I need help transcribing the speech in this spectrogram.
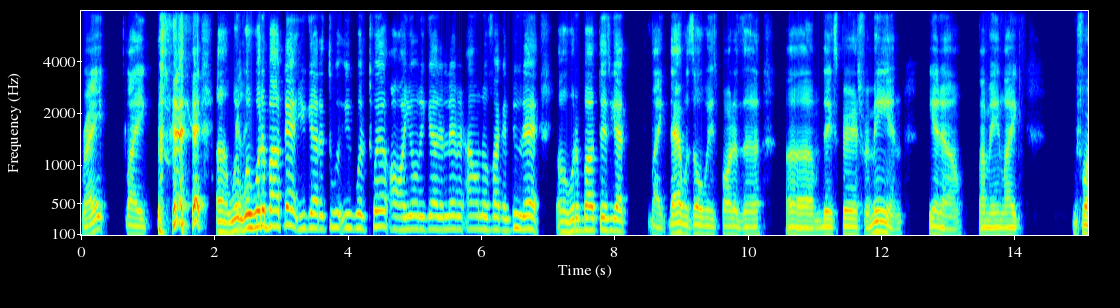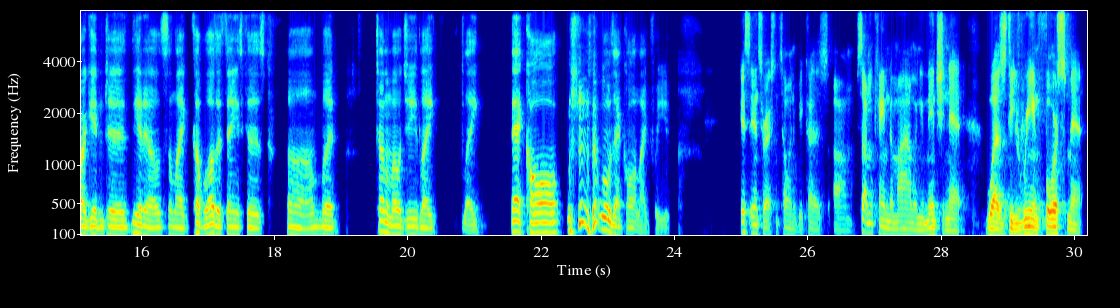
right? Like uh, what, what, what, about that? You got a tw- what 12 oh you only got 11 i don't know if i can do that. Oh what about this? You got like that was always part of the um the experience for me and you know i mean like before i get into you know some like couple other things because um but tell them og like like that call what was that call like for you it's interesting tony because um something came to mind when you mentioned that was the reinforcement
